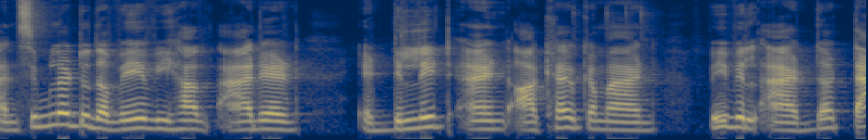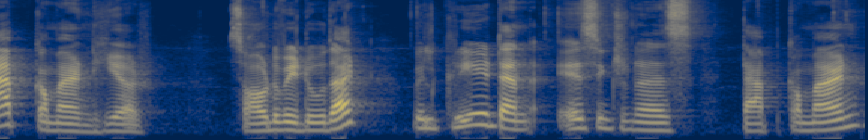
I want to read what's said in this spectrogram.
and similar to the way we have added a delete and archive command, we will add the tab command here. So how do we do that? We'll create an asynchronous tab command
